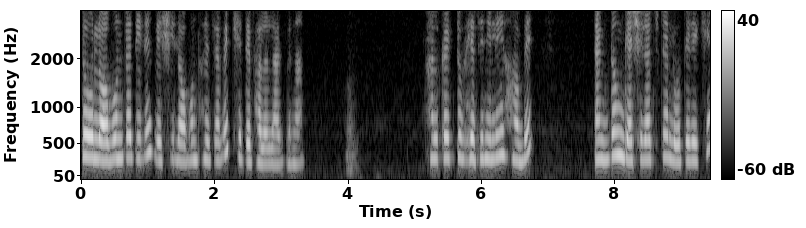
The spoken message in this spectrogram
তো লবণটা দিলে বেশি লবণ হয়ে যাবে, খেতে ভালো লাগবে না। হালকা একটু ভেজে নিলেই হবে। একদম গ্যাসের আঁচটা লোতে রেখে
